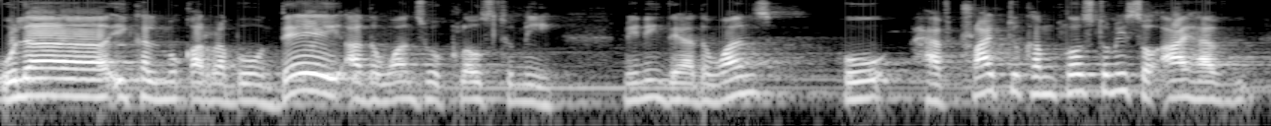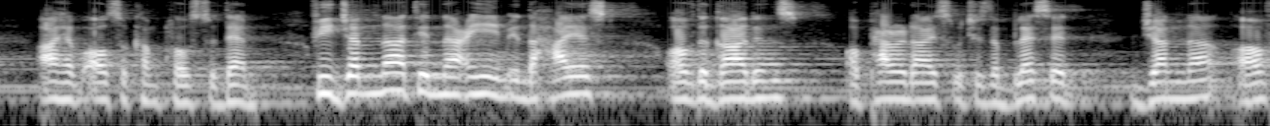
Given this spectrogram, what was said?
أُولَٰئِكَ الْمُقَرَّبُونَ They are the ones who are close to me. Meaning they are the ones who have tried to come close to me, so I have, I have also come close to them. Fi jannatin na'im, in the highest of the gardens of paradise, which is the blessed Jannah of,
